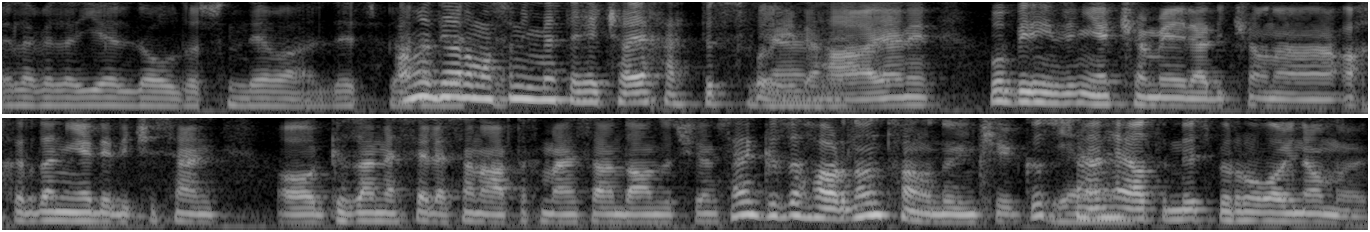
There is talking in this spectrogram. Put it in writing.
elə belə yerdə olduğu deyə vardı. Heç bir Ana de əhəmiyyəti Armasın ümumiyyətlə hekayə xətti sıfır idi Yəni. ha. Yəni bu birinci niyə kömək elədi ki ona? Axırda niyə dedi ki, sən o qıza nəsə eləsən artıq mən sənin dalınca düşürəm. Sən qızı hardan tanıdın ki? Qız Yəni. sənin həyatında heç bir rol oynamır.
